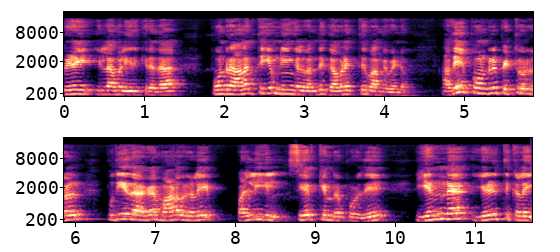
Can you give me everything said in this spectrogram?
பிழை இல்லாமல் இருக்கிறதா? போன்ற அனைத்தையும் நீங்கள் வந்து கவனித்து வாங்க வேண்டும். அதே போன்று பெற்றோர்கள் புதியதாக மாணவர்களை பள்ளியில் சேர்க்கின்ற பொழுது என்ன எழுத்துக்களை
